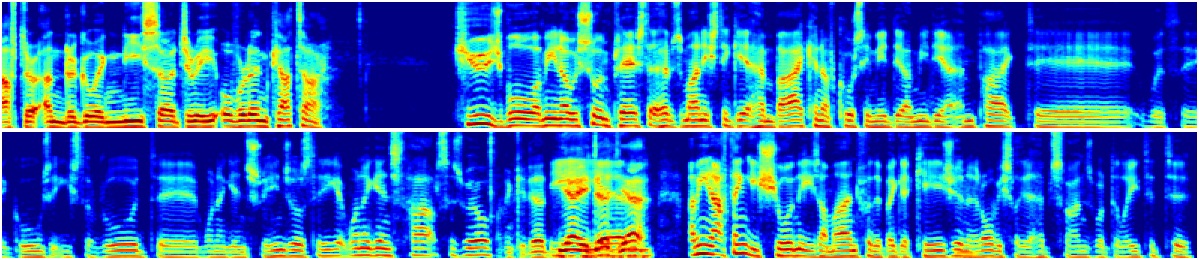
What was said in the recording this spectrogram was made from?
after undergoing knee surgery over in Qatar. Huge blow. I mean, I was so impressed that Hibs managed to get him back, and of course, he made the immediate impact uh, with uh, goals at Easter Road, uh, one against Rangers. Did he get one against Hearts as well? I think he did. He, yeah, he did. Um, yeah. I mean, I think he's shown that he's a man for the big occasion, mm. and obviously the Hibs fans were delighted to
